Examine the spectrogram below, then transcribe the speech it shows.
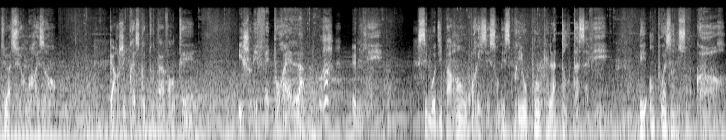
Tu as sûrement raison. Car j'ai presque tout inventé. Et je l'ai fait pour elle. Quoi? Émilie, ses maudits parents ont brisé son esprit au point qu'elle attente à sa vie. Et empoisonne son corps.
